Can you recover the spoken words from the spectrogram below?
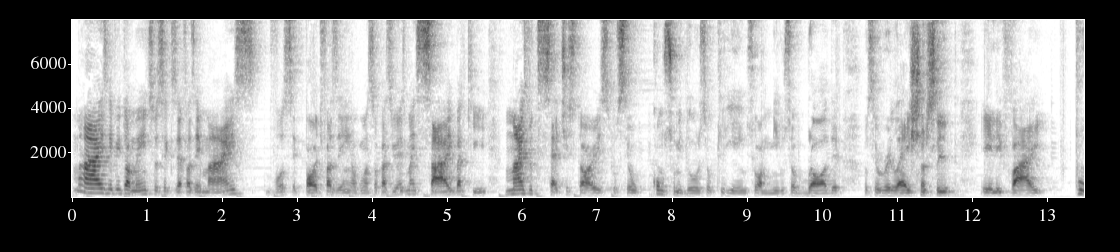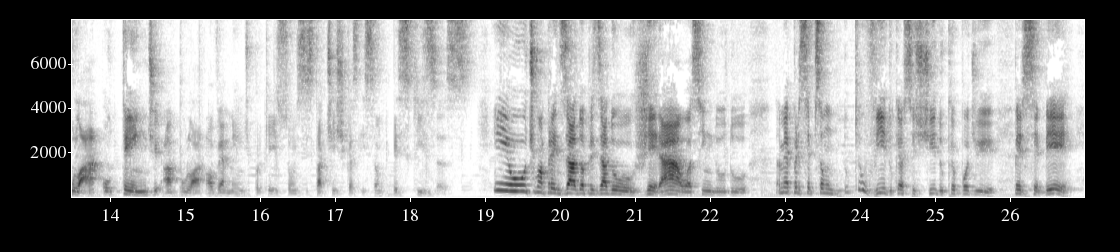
Mas, eventualmente, se você quiser fazer mais, você pode fazer em algumas ocasiões, mas saiba que mais do que sete stories, o seu consumidor, seu cliente, seu amigo, seu brother, o seu relationship, ele vai pular ou tende a pular, obviamente, porque isso são estatísticas e são pesquisas. E o último aprendizado, o aprendizado geral, assim, do, do, da minha percepção do que eu vi, do que eu assisti, do que eu pude perceber,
